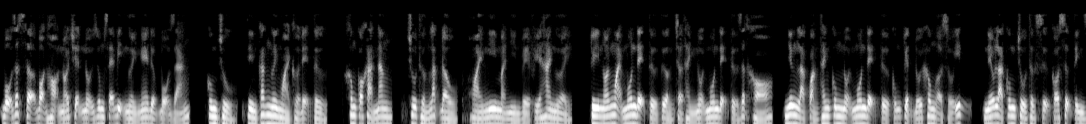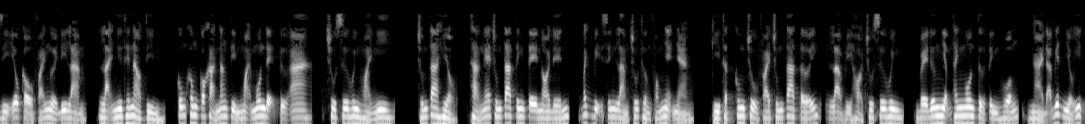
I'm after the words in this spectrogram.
bộ rất sợ bọn họ nói chuyện nội dung sẽ bị người nghe được bộ dáng, cung chủ, tìm các ngươi ngoài cửa đệ tử, không có khả năng, chu thường lắc đầu, hoài nghi mà nhìn về phía hai người, tuy nói ngoại môn đệ tử tưởng trở thành nội môn đệ tử rất khó, nhưng là Quảng Thanh Cung nội môn đệ tử cũng tuyệt đối không ở số ít, nếu là cung chủ thực sự có sự tình gì yêu cầu phái người đi làm, lại như thế nào tìm, cũng không có khả năng tìm ngoại môn đệ tử A, Chu sư huynh hoài nghi, chúng ta hiểu, thả nghe chúng ta tinh tế nói đến, bách vị sinh làm Chu thường phóng nhẹ nhàng, kỳ thật cung chủ phái chúng ta tới, là vì hỏi Chu sư huynh, về đương nhiệm thanh ngôn tử tình huống, ngài đã biết nhiều ít,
